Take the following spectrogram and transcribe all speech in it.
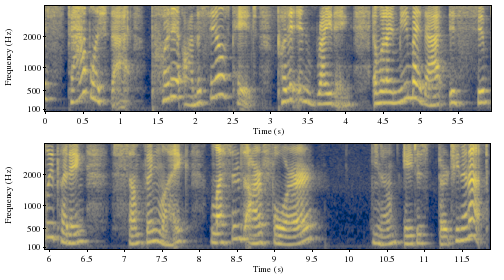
establish that. Put it on the sales page. Put it in writing. And what I mean by that is simply putting something like lessons are for you know, ages 13 and up,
